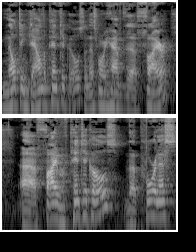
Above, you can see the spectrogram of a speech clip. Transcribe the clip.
Melting down the Pentacles. And that's when we have the fire. Uh, five of Pentacles. The poorness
